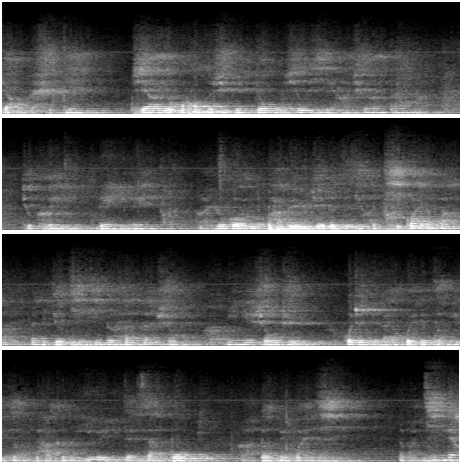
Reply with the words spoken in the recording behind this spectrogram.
找时间，只要有空的时间，中午休息啊，吃完饭啊，就可以练一练。 啊，如果你怕别人觉得自己很奇怪的话，那你就轻轻的翻翻手，捏捏手指，或者你来回的走一走，他可能以为你在散步，啊，都没关系。那么尽量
